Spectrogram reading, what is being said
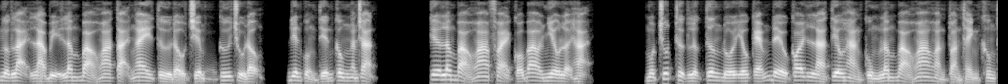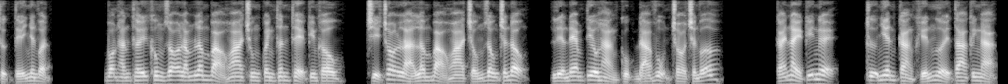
ngược lại là bị lâm bảo hoa tại ngay từ đầu chiếm cứ chủ động, điên cuồng tiến công ngăn chặn. Kia lâm bảo hoa phải có bao nhiêu lợi hại? Một chút thực lực tương đối yếu kém đều coi là tiêu hàng cùng lâm bảo hoa hoàn toàn thành không thực tế nhân vật. Bọn hắn thấy không rõ lắm lâm bảo hoa chung quanh thân thể kim khâu, chỉ cho là lâm bảo hoa chống rông chấn động, liền đem tiêu hàng cục đá vụn cho chấn vỡ. Cái này kỹ nghệ, tự nhiên càng khiến người ta kinh ngạc.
